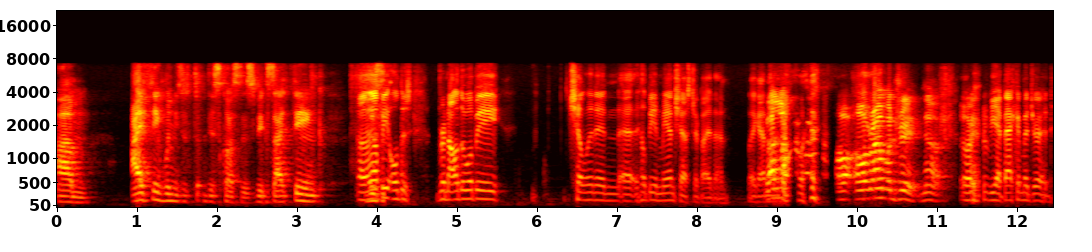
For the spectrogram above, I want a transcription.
Um, I think we need to t- discuss this because I think Uh, he'll be older. Ronaldo will be chilling in. Uh, he'll be in Manchester by then. Like I don't know. or, or Real Madrid, no. or yeah, back in Madrid.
